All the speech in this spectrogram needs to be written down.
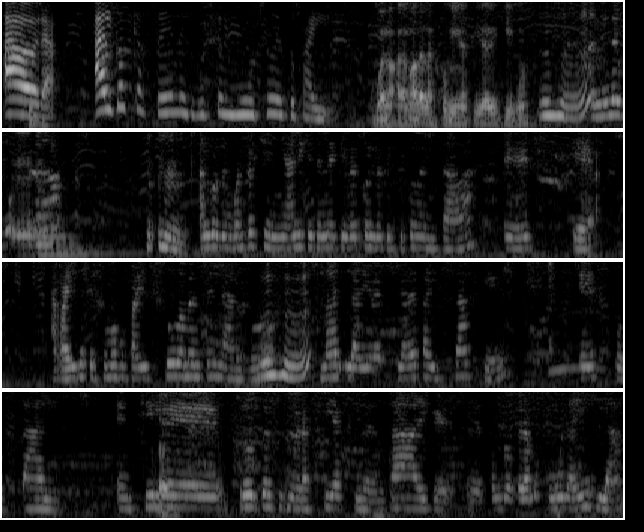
Ahora, algo que a ustedes les guste mucho de su país. Bueno, además de las comidas que ya dijimos. A mí me gusta eh, algo que encuentro genial y que tiene que ver con lo que tú comentabas, es que a raíz de que somos un país sumamente largo, la diversidad de paisajes es total. En Chile, producto de su geografía accidentada y que en el fondo operamos como una isla,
